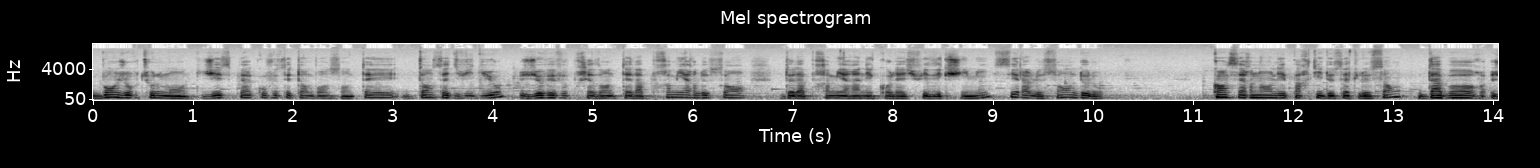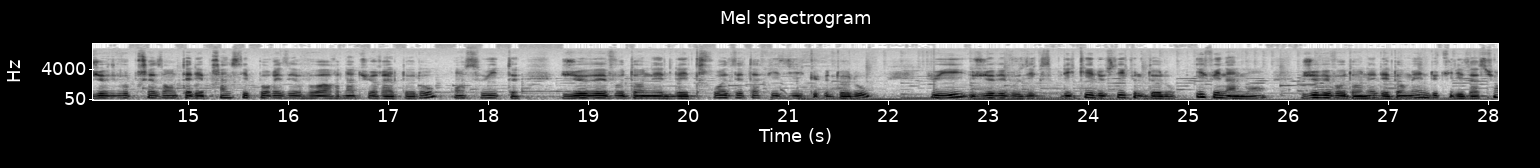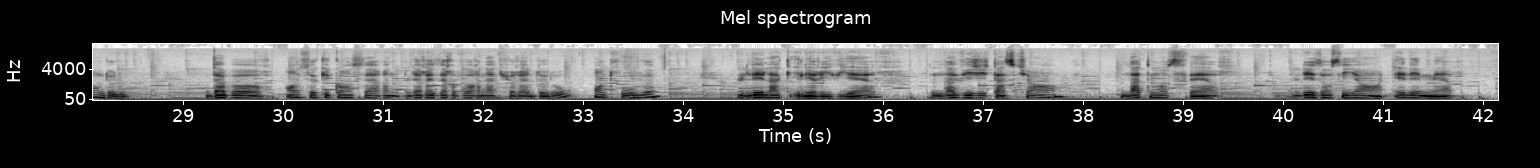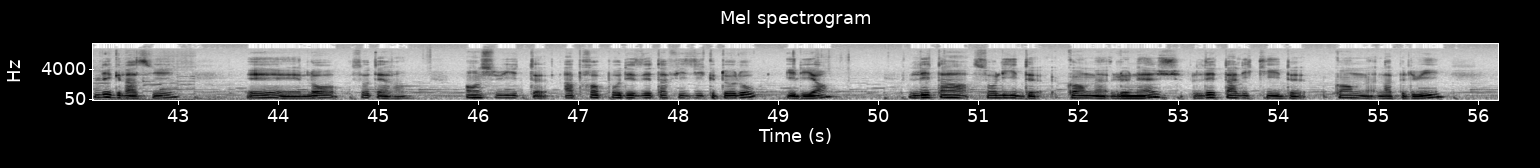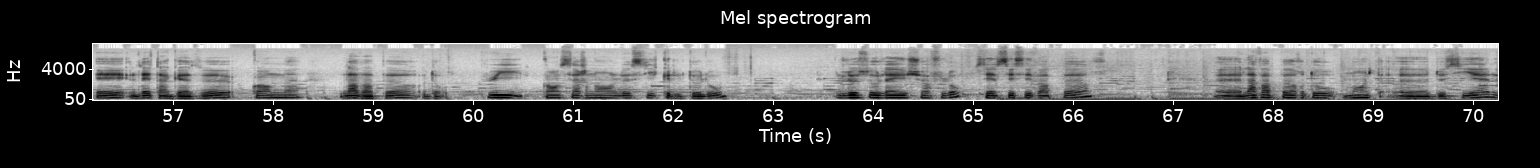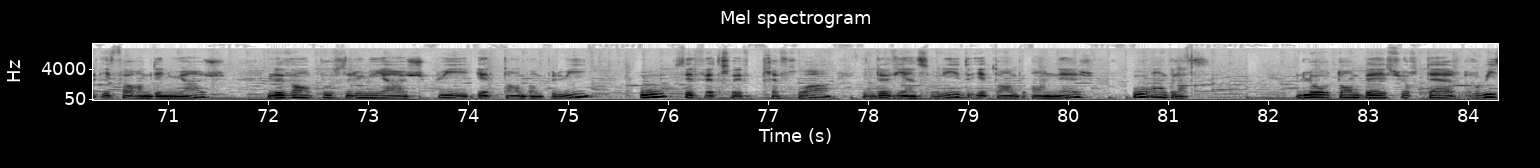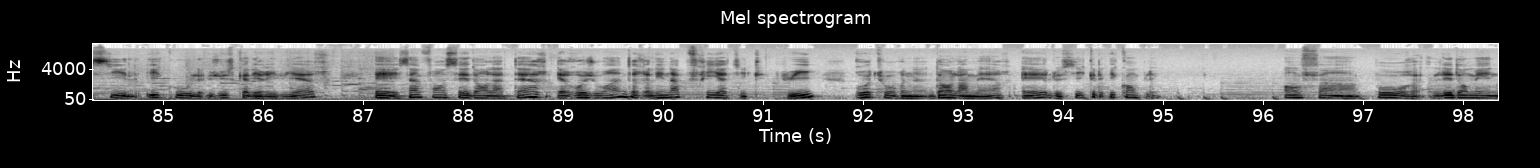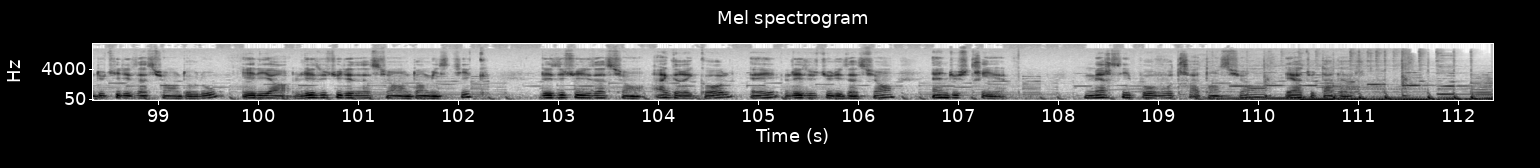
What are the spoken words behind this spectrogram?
Bonjour tout le monde, j'espère que vous êtes en bonne santé. Dans cette vidéo, je vais vous présenter la première leçon de la première année collège physique-chimie, c'est la leçon de l'eau. Concernant les parties de cette leçon, d'abord je vais vous présenter les principaux réservoirs naturels de l'eau. Ensuite, je vais vous donner les trois états physiques de l'eau. Puis, je vais vous expliquer le cycle de l'eau. Et finalement, je vais vous donner les domaines d'utilisation de l'eau. D'abord, en ce qui concerne les réservoirs naturels de l'eau, on trouve les lacs et les rivières, la végétation, l'atmosphère, les océans et les mers, les glaciers et l'eau souterraine. Ensuite, à propos des états physiques de l'eau, il y a l'état solide comme le neige, l'état liquide comme la pluie et l'état gazeux comme la vapeur d'eau. Puis, concernant le cycle de l'eau, le soleil chauffe l'eau, ses vapeurs. Euh, la vapeur d'eau monte euh, de ciel et forme des nuages. Le vent pousse le nuage, puis il tombe en pluie. Ou s'il fait très, très froid, il devient solide et tombe en neige ou en glace. L'eau tombée sur terre ruisselle et coule jusqu'à les rivières et s'enfoncer dans la terre et rejoindre les nappes phréatiques, puis retourne dans la mer et le cycle est complet. Enfin, pour les domaines d'utilisation de l'eau, il y a les utilisations domestiques, les utilisations agricoles et les utilisations industrielles. Merci pour votre attention et à tout à l'heure.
